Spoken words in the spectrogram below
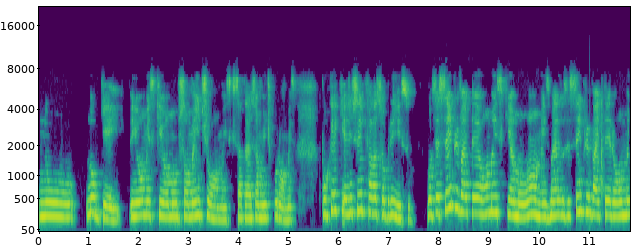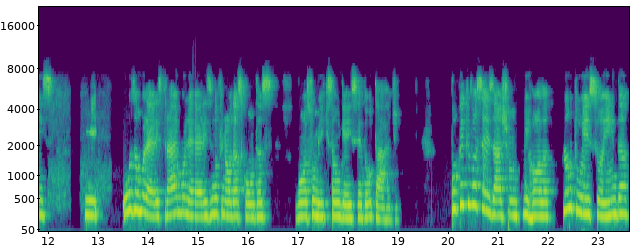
no, no gay, em homens que amam somente homens, que se atraem somente por homens. Por que, que a gente sempre fala sobre isso? Você sempre vai ter homens que amam homens, mas você sempre vai ter homens que usam mulheres, traem mulheres e no final das contas vão assumir que são gays cedo ou tarde. Por que, que vocês acham que rola tanto isso ainda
